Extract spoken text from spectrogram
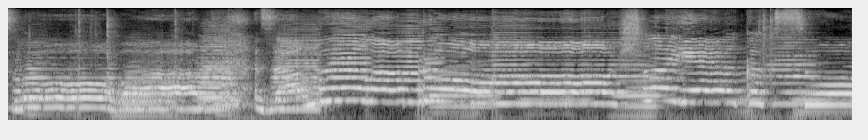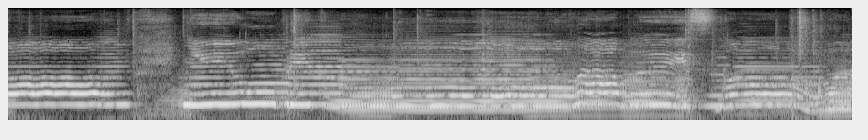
слова Забыла прошлое, как сон. Не упрекнула бы слова.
